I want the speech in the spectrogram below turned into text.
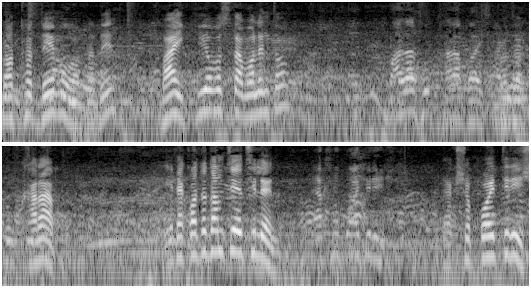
তথ্য দেব আপনাদের। ভাই কি অবস্থা বলেন তো? বাজার খুব খারাপ ভাই বাজার খুব খারাপ। এটা কত দাম চেয়েছিলেন? একশো পঁয়ত্রিশ।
